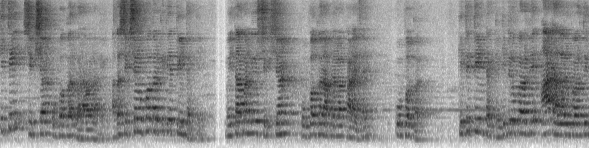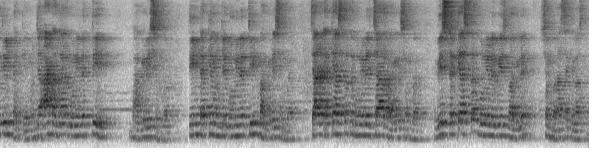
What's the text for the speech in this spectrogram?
किती शिक्षण उपकर भरावं लागेल? आता शिक्षण उपकर किती आहे तीन टक्के. मग इथं आपण लिहू शिक्षण उपकर आपल्याला काढायचा आहे उपकर. किती? तीन टक्के. किती रुपयावरती? आठ हजार रुपयावरती तीन टक्के. म्हणजे आठ हजार गुणिले तीन भागिले शंभर. तीन टक्के म्हणजे गुणिले तीन भागिले शंभर. चार टक्के असतं तर गुणिले चार भागिले शंभर. वीस टक्के असतं गुणिले वीस भागिले शंभर. असं केलं असतं.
